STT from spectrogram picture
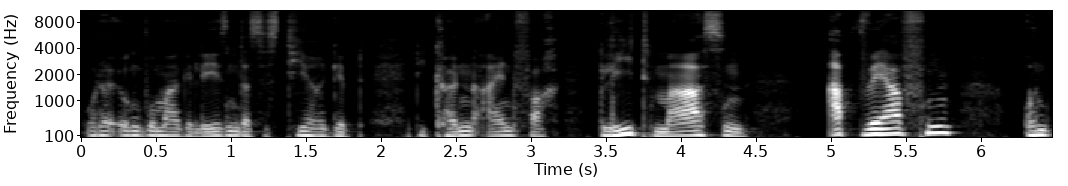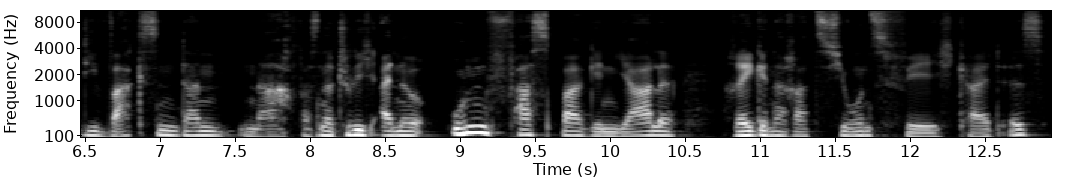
oder irgendwo mal gelesen, dass es Tiere gibt, die können einfach Gliedmaßen abwerfen und die wachsen dann nach, was natürlich eine unfassbar geniale Regenerationsfähigkeit ist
